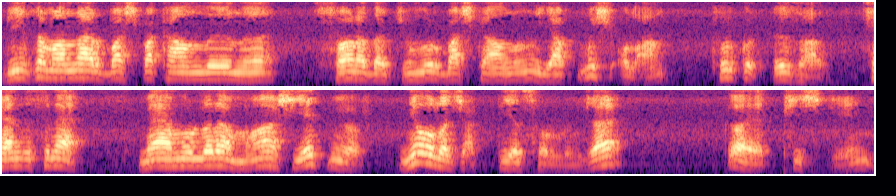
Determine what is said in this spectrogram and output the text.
bir zamanlar başbakanlığını sonra da cumhurbaşkanlığını yapmış olan Turgut Özal kendisine memurlara maaş yetmiyor ne olacak diye sorulunca gayet pişkin,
